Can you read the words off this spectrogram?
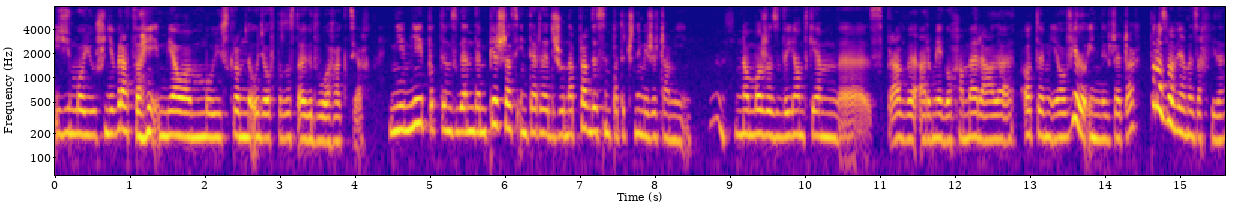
zimo już nie wracaj, miałam mój skromny udział w pozostałych dwóch akcjach. Niemniej pod tym względem pierwszy raz internet żył naprawdę sympatycznymi rzeczami. No może z wyjątkiem e, sprawy Armiego Hammera, ale o tym i o wielu innych rzeczach porozmawiamy za chwilę.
